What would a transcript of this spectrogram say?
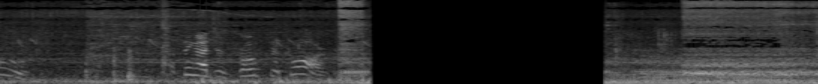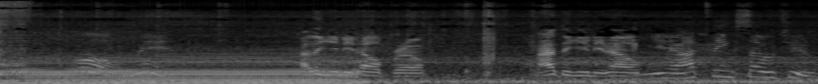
Ooh. I think I just broke the car. Oh, man. I think you need help, bro. I think you need help. Yeah, I think so too.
